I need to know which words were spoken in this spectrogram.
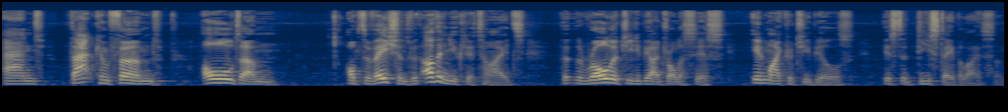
And that confirmed old um, observations with other nucleotides that the role of GDP hydrolysis in microtubules is to destabilize them.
